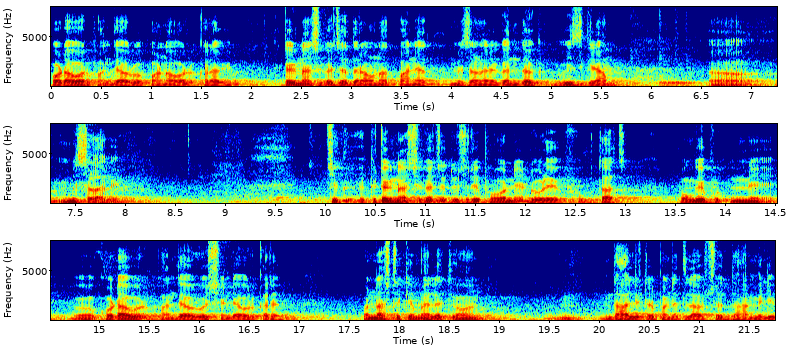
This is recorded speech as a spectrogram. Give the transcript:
कोडावर फांद्यावर व पानावर करावी. कीटकनाशकाच्या द्रावणात पाण्यात मिसळणारे गंधक वीस ग्रॅम मिसळावे. चिक कीटकनाशकाची दुसरी फवारणी डोळे फुगताच. पोंगे फुटणे खोडावर फांद्यावर व शेंड्यावर करावी. पन्नास टक्के मॅलॅथिऑन दहा लिटर पाण्यातलं औषध दहा मिली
